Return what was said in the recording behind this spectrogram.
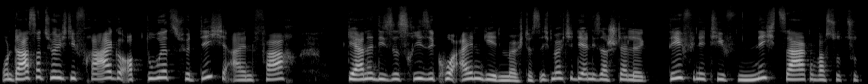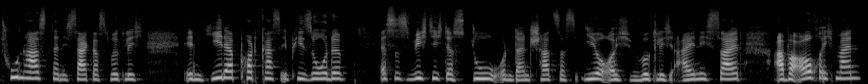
Und da ist natürlich die Frage, ob du jetzt für dich einfach gerne dieses Risiko eingehen möchtest. Ich möchte dir an dieser Stelle definitiv nicht sagen, was du zu tun hast, denn ich sage das wirklich in jeder Podcast-Episode. Es ist wichtig, dass du und dein Schatz, dass ihr euch wirklich einig seid. Aber auch, ich meine,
